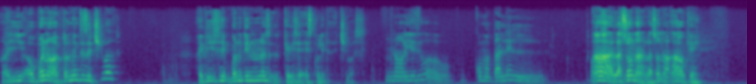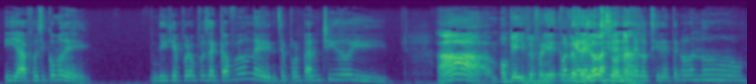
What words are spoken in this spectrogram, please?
Ahí, oh, bueno, actualmente es de Chivas. Ahí dice, bueno, tiene una que dice escolita de Chivas. No, yo digo como tal el... Ah, la zona, la zona. Ajá. Ah, ok. Y ya fue así como de... Dije, pero pues acá fue donde se portaron chido y... Ah, ok, referi- Porque referido a la zona. En el occidente no, no...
